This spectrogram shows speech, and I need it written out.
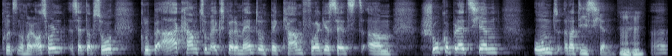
kurz nochmal ausholen. Setup so, Gruppe A kam zum Experiment und bekam vorgesetzt ähm, Schokoplätzchen und Radieschen. Mhm. Ja,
